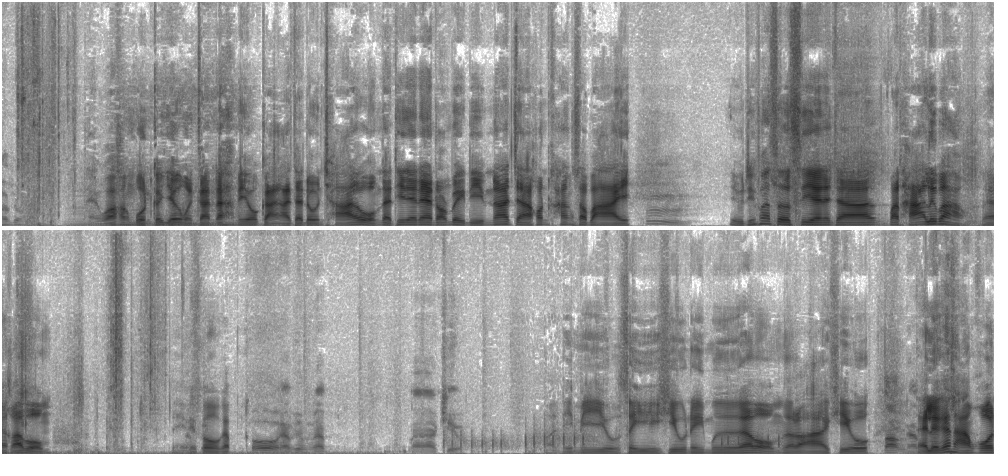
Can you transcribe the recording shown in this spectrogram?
ครับทุกคนแต่ว่าข้างบนก็เยอะเหมือนกันนะ มีโอกาสอาจจะโดนช้าครับผม แต่ที่แน่ๆนอนเบรกดีมน่าจะค่อนข้างสบายอืมอยู่ที่ว่าเซอร์เซียเนี่ยจะปะทะหรือเปล่านะครับผมเดวิโก้ครับโก้ครับทุกคนครับ มาคิววันนี้มีอยู่4คิวในมือครับผมสำหรับ RQ ต้องครับ แต่เหลือแค่3คน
